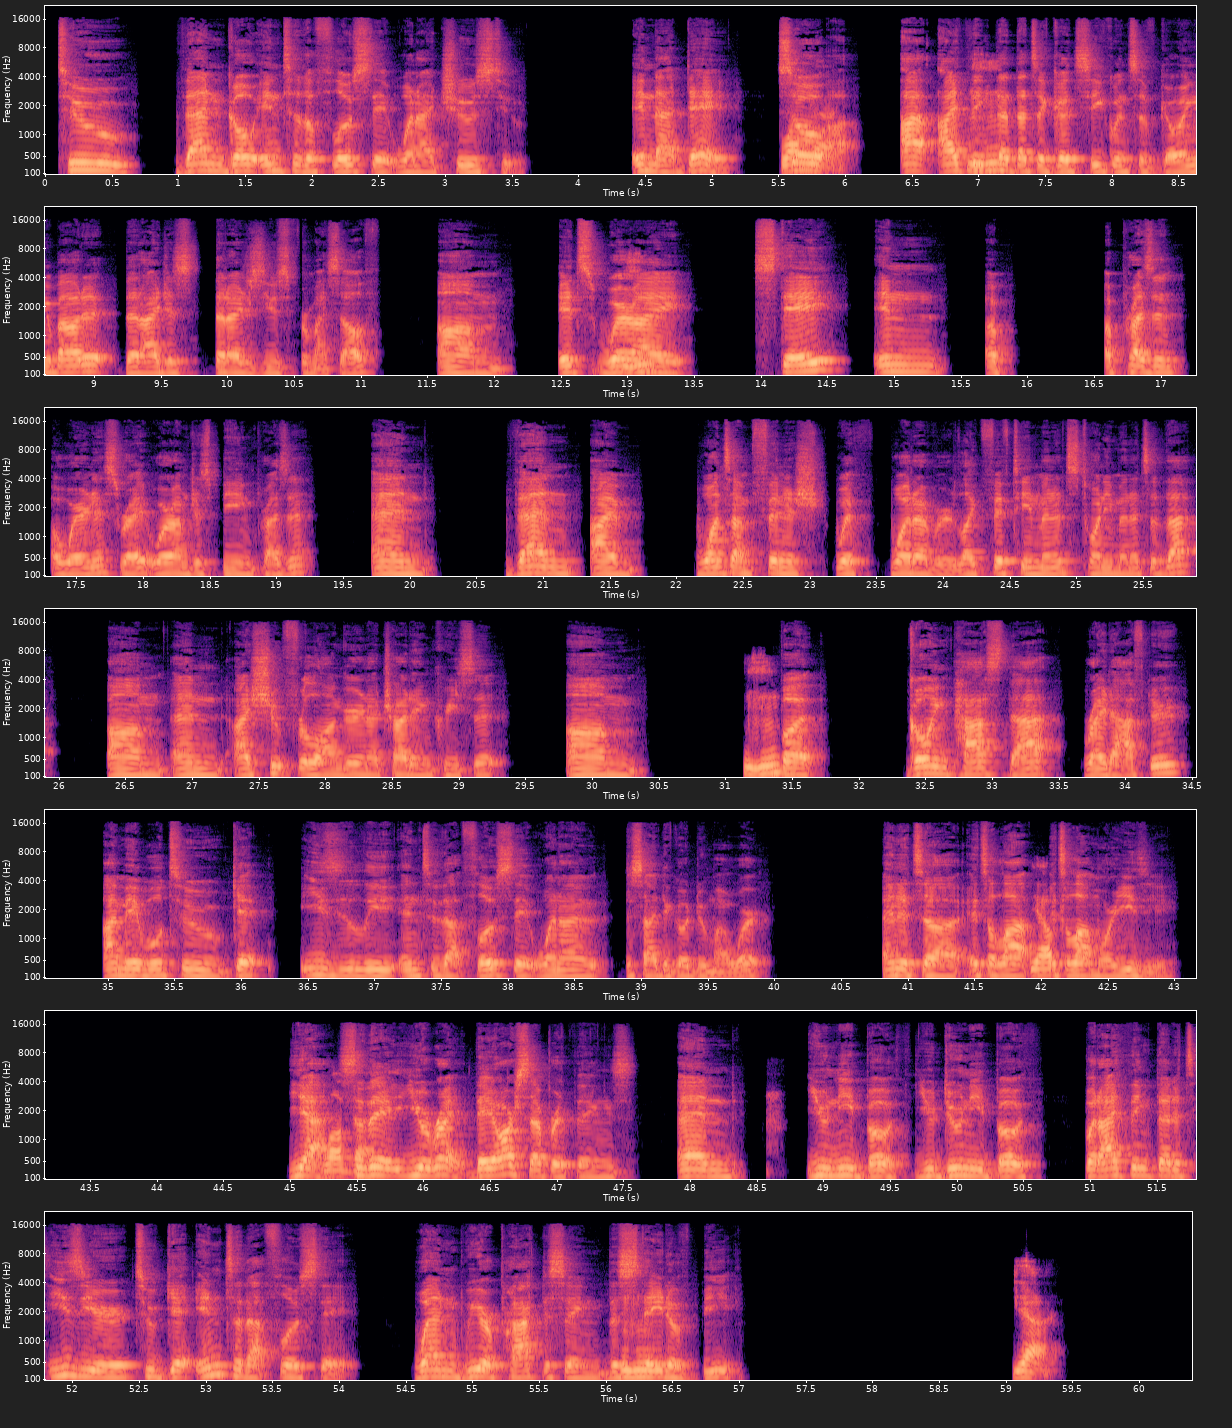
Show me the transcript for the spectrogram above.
to then go into the flow state when I choose to in that day. Love so that. I I think Mhm. that that's a good sequence of going about it that I just that I just use for myself. Um it's where Mhm. I stay in a a present awareness, right? Where I'm just being present and then I'm once I'm finished with whatever, like 15 minutes, 20 minutes of that, um, and I shoot for longer and I try to increase it. Um, Mhm. but going past that right after, I'm able to get easily into that flow state when I decide to go do my work. And it's a it's a lot Yep. it's a lot more easy. Yeah, Love so that. they you're right. They are separate things and you need both. You do need both. But I think that it's easier to get into that flow state when we are practicing the Mhm. state of being. Yeah.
